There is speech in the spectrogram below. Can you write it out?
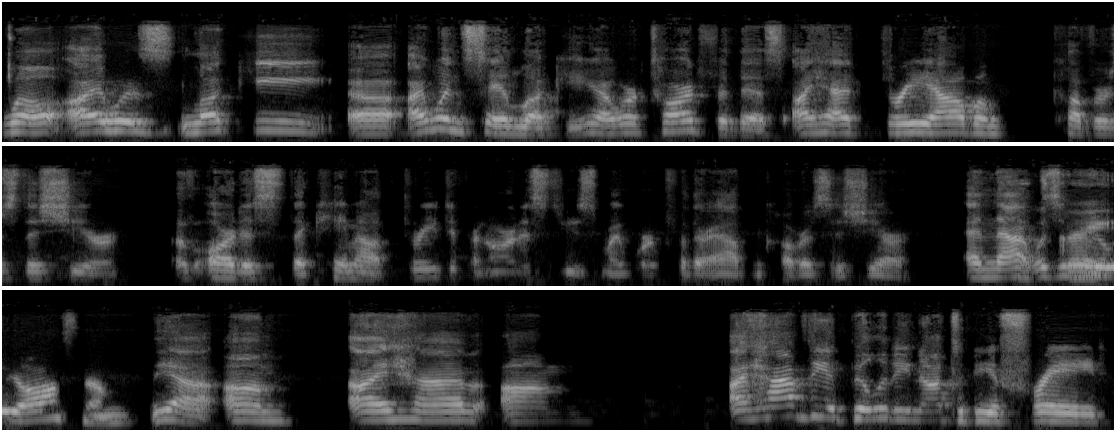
Well, I was lucky. Uh, I wouldn't say lucky. I worked hard for this. I had three album covers this year of artists that came out. Three different artists used my work for their album covers this year, and that That's was great. really awesome. Yeah. Um, I have um, I have the ability not to be afraid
